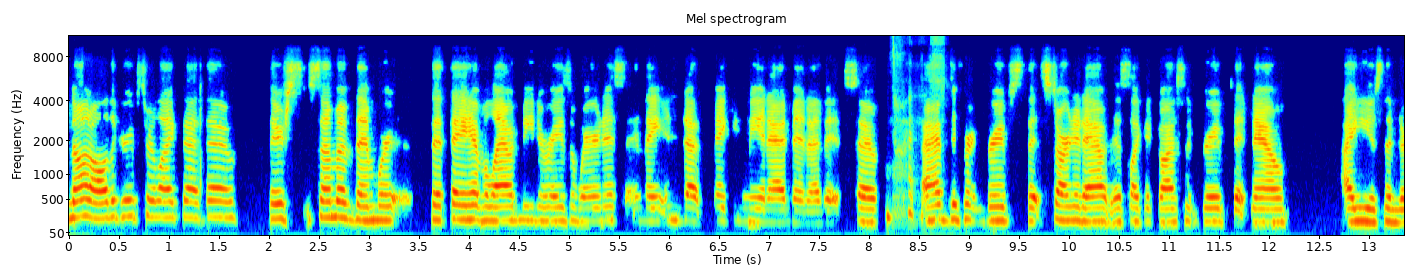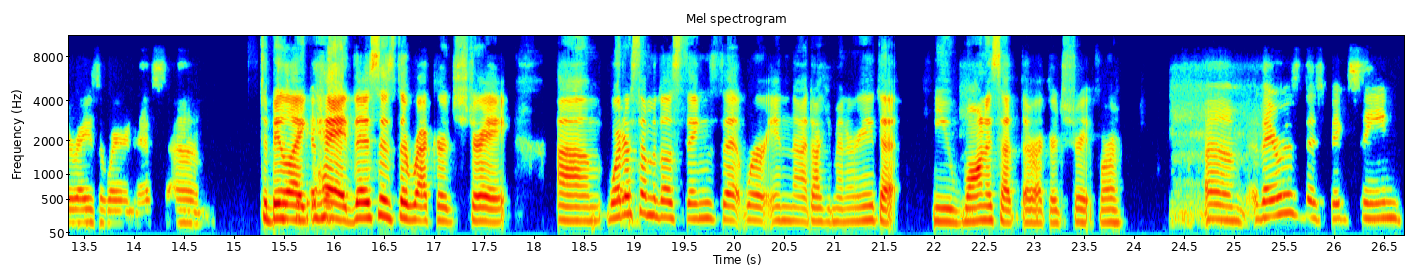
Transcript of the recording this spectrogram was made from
Not all the groups are like that though. There's some of them where that they have allowed me to raise awareness and they end up making me an admin of it. So nice. I have different groups that started out as like a gossip group that now I use them to raise awareness. Um, to be like, hey, this is the record straight. Um, what are some of those things that were in that documentary that you want to set the record straight for? Um, there was this big scene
